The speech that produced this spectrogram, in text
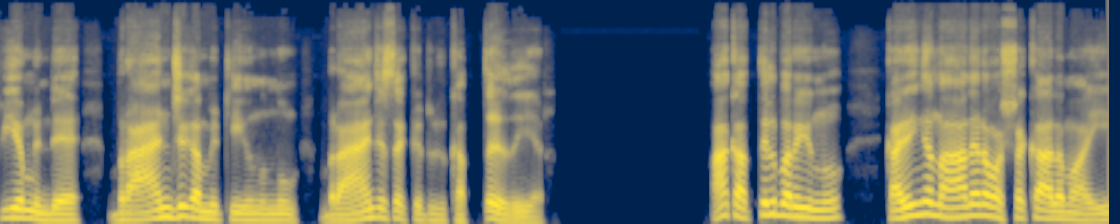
പി എമ്മിന്റെ ബ്രാഞ്ച് കമ്മിറ്റിയിൽ നിന്നും ബ്രാഞ്ച് സെക്രട്ടറി കത്ത് എഴുതുകയാണ് ആ കത്തിൽ പറയുന്നു കഴിഞ്ഞ നാലര വർഷക്കാലമായി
